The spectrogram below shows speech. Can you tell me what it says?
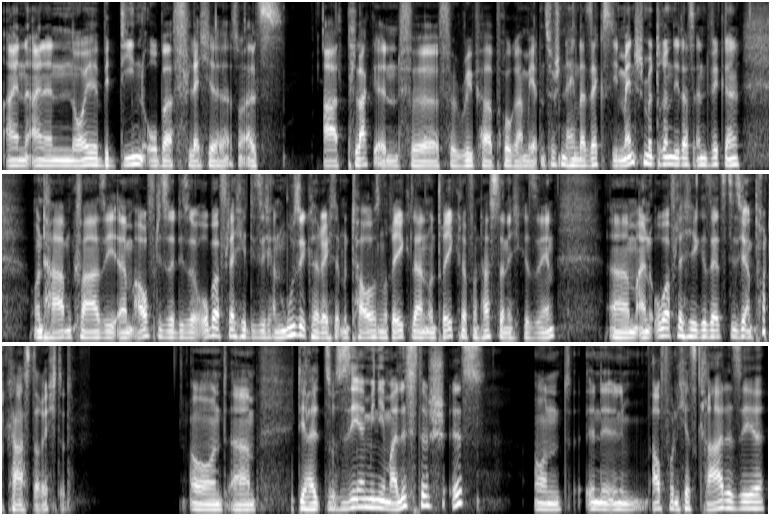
eine, eine neue Bedienoberfläche, also als Art Plugin für, für Reaper programmiert. Inzwischen hängen da sechs die Menschen mit drin, die das entwickeln und haben quasi ähm, auf diese, diese Oberfläche, die sich an Musiker richtet mit tausend Reglern und Drehknöpfen, hast du nicht gesehen, ähm, eine Oberfläche gesetzt, die sich an Podcaster richtet. Und ähm, die halt so sehr minimalistisch ist. Und in, in dem Aufbau, den ich jetzt gerade sehe,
